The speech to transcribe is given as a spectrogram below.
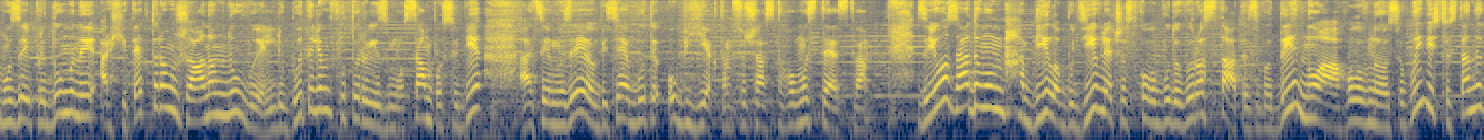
Музей придуманий архітектором Жаном Нувель, любителем футуризму. Сам по собі а цей музей обіцяє бути об'єктом сучасного мистецтва. За його задумом, біла будівля частково буде виростати з води. Ну а головною особливістю стане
